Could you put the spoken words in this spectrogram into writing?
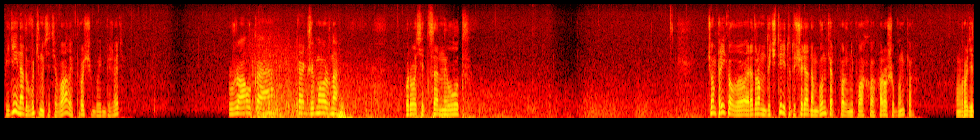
По идее, надо выкинуть эти валы, проще будет бежать. Жалко. Как же можно бросить ценный лут? В чем прикол? Аэродром Д4, тут еще рядом бункер, тоже неплохой, хороший бункер. вроде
